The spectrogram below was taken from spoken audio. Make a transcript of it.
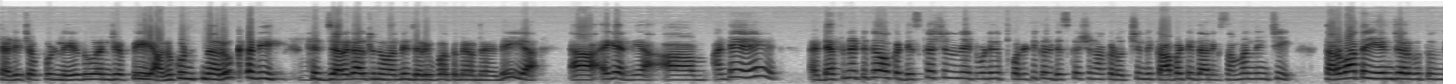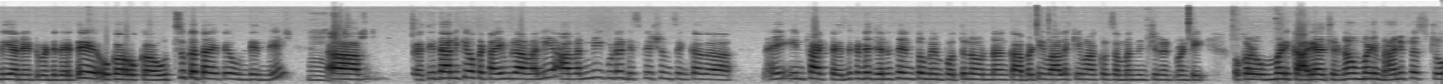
చడి చప్పుడు లేదు అని చెప్పి అనుకుంటున్నారు కానీ జరగాల్సినవన్నీ జరిగిపోతూనే ఉన్నాయండి. అగైన్ అంటే డెఫినెట్గా ఒక డిస్కషన్ అనేటువంటిది పొలిటికల్ డిస్కషన్ అక్కడ వచ్చింది కాబట్టి దానికి సంబంధించి తర్వాత ఏం జరుగుతుంది అనేటువంటిది అయితే ఒక ఒక ఉత్సుకత అయితే ఉండింది. ఆ, ప్రతిదానికి ఒక టైం రావాలి. అవన్నీ కూడా డిస్కషన్స్ ఇంకా ఇన్ఫాక్ట్ ఎందుకంటే జనసేనతో మేము పొత్తులో ఉన్నాం కాబట్టి వాళ్ళకి మాకు సంబంధించినటువంటి ఒక ఉమ్మడి కార్యాచరణ ఉమ్మడి మేనిఫెస్టో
